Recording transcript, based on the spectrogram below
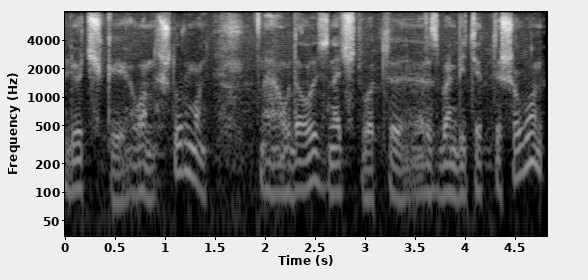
летчик и он штурман, удалось, значит, вот разбомбить этот эшелон.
